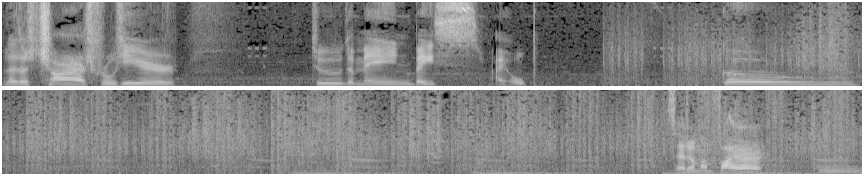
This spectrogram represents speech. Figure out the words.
Let us charge through here to the main base. I hope. Go. Set him on fire. Ooh.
